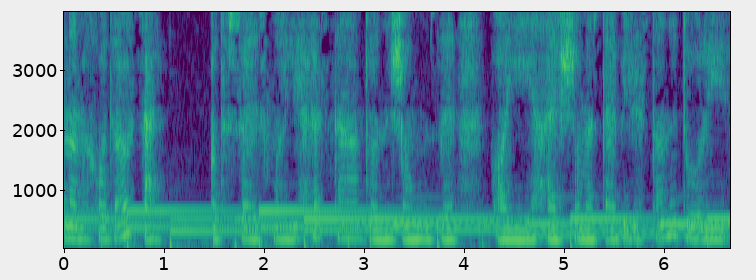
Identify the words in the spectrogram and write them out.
نام خدا سلام. آتوسا اسماعیلی هستم دانش آموز پایه هشتم از دبیرستان دوره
